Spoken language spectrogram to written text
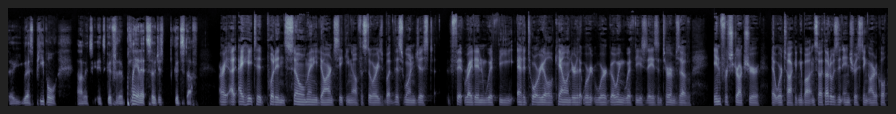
the U.S. people. Um, it's it's good for the planet. So just good stuff. All right, I, I, hate to put in so many darn seeking alpha stories, but this one just fit right in with the editorial calendar that we're we're going with these days in terms of infrastructure that we're talking about. And so I thought it was an interesting article.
